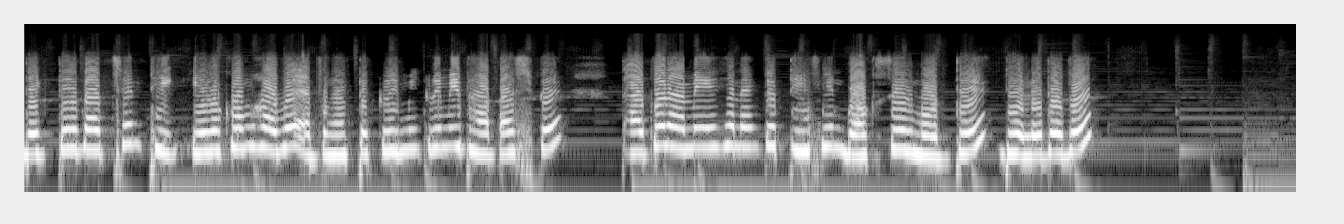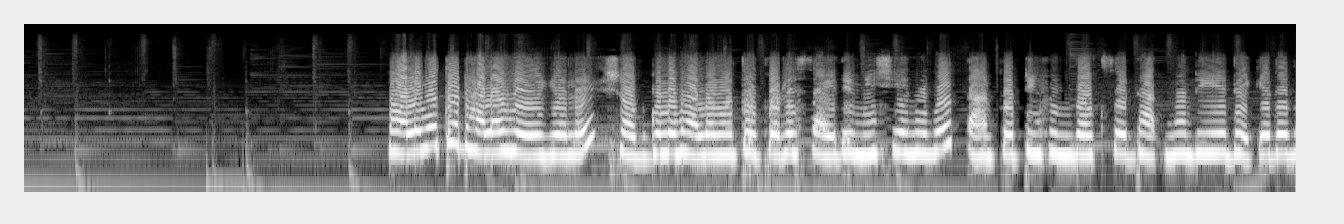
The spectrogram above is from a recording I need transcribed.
দেখতেই পাচ্ছেন ঠিক এরকম হবে এবং একটা ক্রিমি ক্রিমি ভাব আসবে। তারপর আমি এখানে একটা টিফিন বক্সের মধ্যে ঢেলে দেবো। ভালো মতো ঢালা হয়ে গেলে সবগুলো ভালো মতো উপরের সাইডে মিশিয়ে নেব, তারপর টিফিন বক্সের ঢাকনা দিয়ে ঢেকে দেব।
